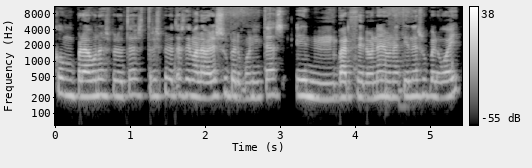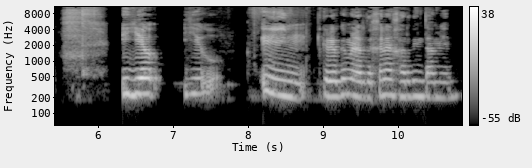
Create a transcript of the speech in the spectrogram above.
comprado unas pelotas, tres pelotas de malabares súper bonitas en Barcelona, en una tienda súper guay. Y llego, llego y creo que me las dejé en el jardín también.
